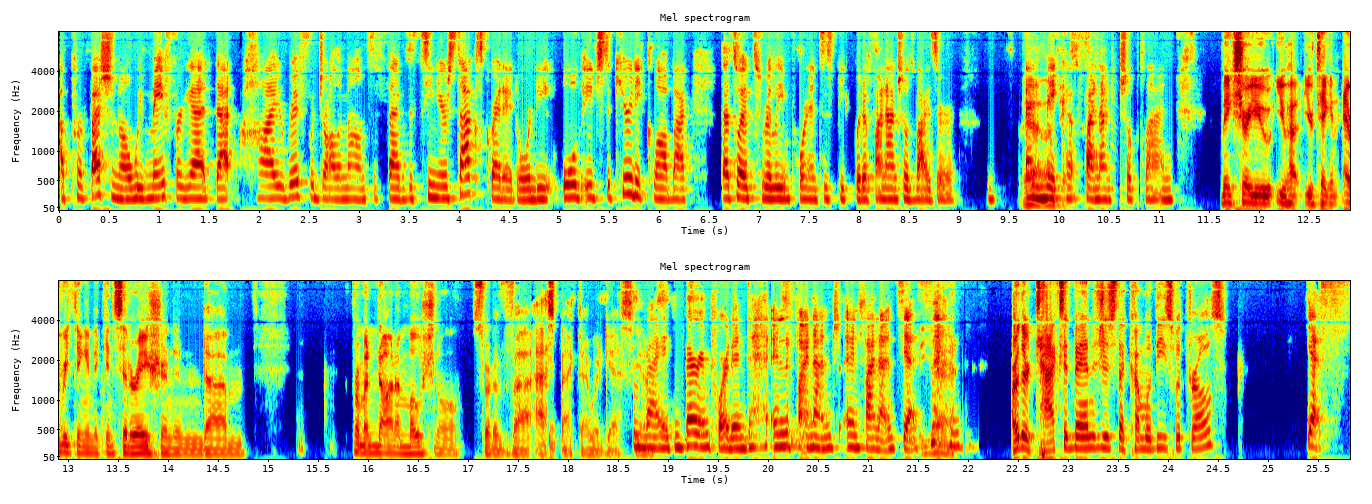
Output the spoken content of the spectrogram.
a professional, we may forget that high RIF withdrawal amounts affect the senior's tax credit or the old age security clawback. That's why it's really important to speak with a financial advisor and yeah, make a financial plan. Make sure you you have you're taking everything into consideration and um, from a non-emotional sort of uh, aspect, I would guess. Yeah. Right, very important in finance. In finance, yes. Yeah. Are there tax advantages that come with these withdrawals? Yes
